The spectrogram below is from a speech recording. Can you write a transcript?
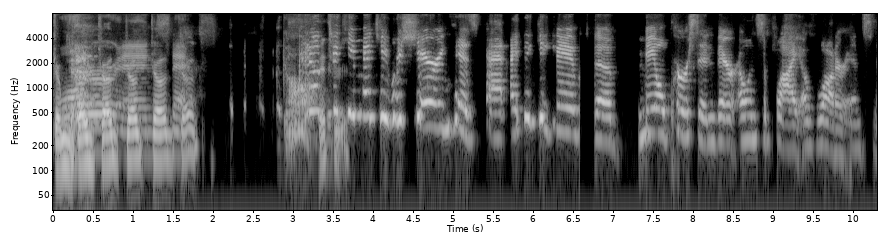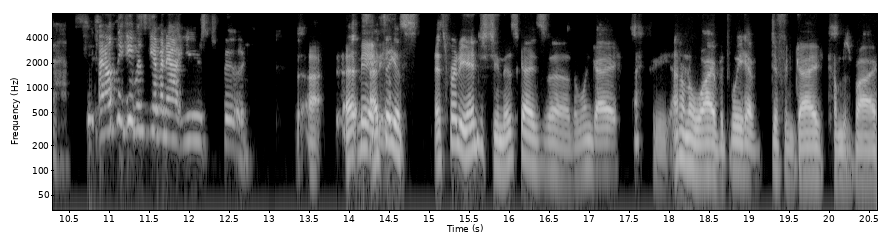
drug, water drug, drug, drug, and drug, snacks. Drug. God, I don't It's- think he meant he was sharing his, Pat. I think he gave the male person their own supply of water and snacks. I don't think he was giving out used food. I, I think it's it's pretty interesting. This guy's uh, the one guy. I don't know why, but we have different guy comes by,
